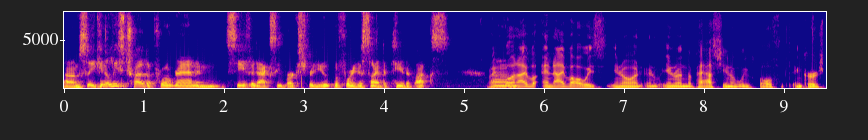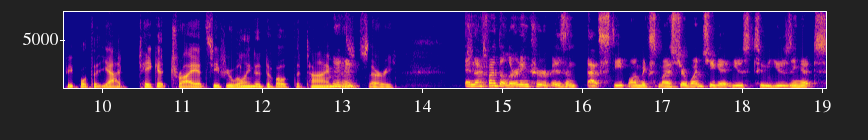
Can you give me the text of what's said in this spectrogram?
Um, so you can at least try the program and see if it actually works for you before you decide to pay the bucks. Right. Um, well, and I've and I've always, you know, and, you know, in the past, you know, we've both encouraged people to, yeah, take it, try it, see if you're willing to devote the time mm-hmm. necessary. And I find the learning curve isn't that steep on Mixmeister. Once you get used to using it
